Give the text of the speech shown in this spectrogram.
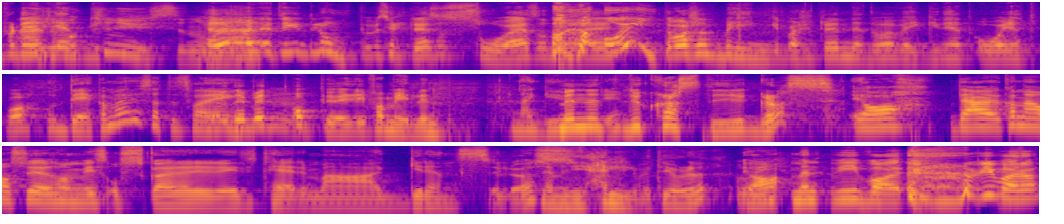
for det Nei, du må knuse noe. ja, Jeg tenkte lompe med syltetøy, så så jeg sånn det, der- det var sånn bringebærsyltetøy nedover veggen i et år etterpå. Og det kan være Ja, det ble et oppgjør i familien. Nei, gud. Men du klastrer glass? Ja, det er, kan jeg også gjøre sånn hvis Oskar irriterer meg grenseløst. Nei, men i helvete, gjør du det? Ja, men vi var, vi var og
